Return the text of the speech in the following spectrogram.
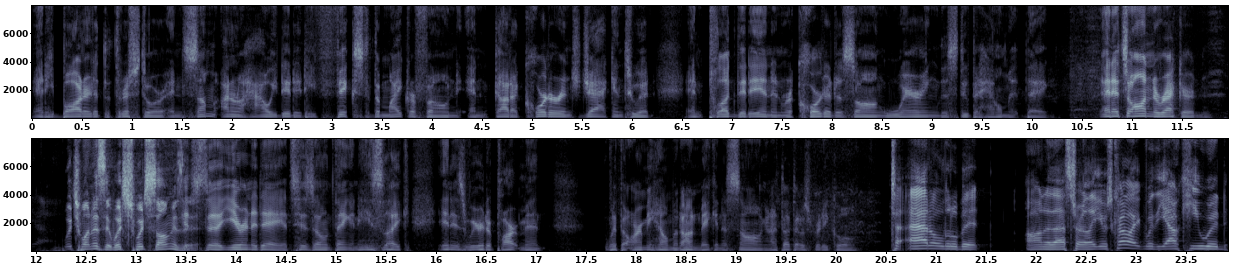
And he bought it at the thrift store and some I don't know how he did it. He fixed the microphone and got a quarter inch jack into it and plugged it in and recorded a song wearing the stupid helmet thing. And it's on the record Which one is it? Which which song is it's it? It's a year and a day it's his own thing and he's like in his weird apartment with the army helmet on making a song and I thought that was pretty cool to add a little bit onto that story, like it was kind of like with Yauch, he would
